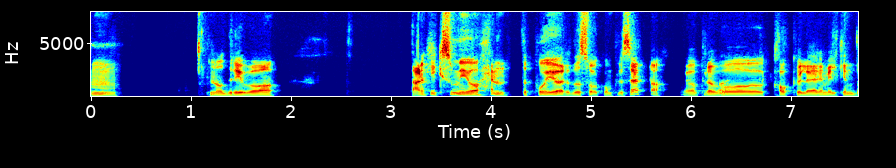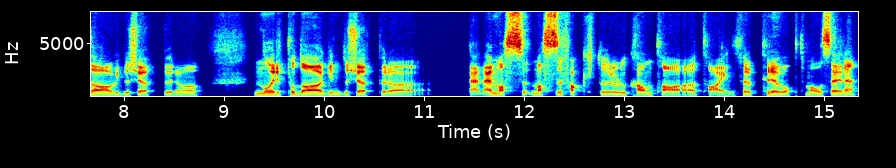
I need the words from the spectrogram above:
Mm. Nå drive og Det er nok ikke så mye å hente på å gjøre det så komplisert, da. Ved å prøve ja. å kalkulere hvilken dag du kjøper og når på dagen du kjøper. og Det er masse, masse faktorer du kan ta, ta, inn for å prøve å optimalisere.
